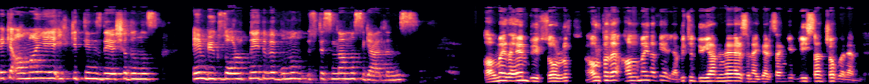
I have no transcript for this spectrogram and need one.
Peki Almanya'ya ilk gittiğinizde yaşadığınız en büyük zorluk neydi ve bunun üstesinden nasıl geldiniz? Almanya'da en büyük zorluk, Avrupa'da Almanya'da değil ya, bütün dünyanın neresine gidersen git, lisan çok önemli.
